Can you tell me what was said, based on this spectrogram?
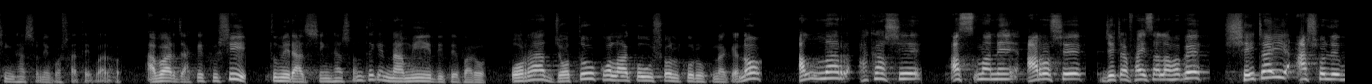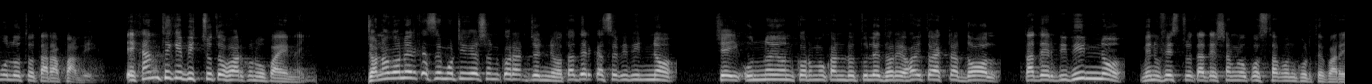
সিংহাসনে বসাতে পারো। আবার যাকে খুশি তুমি রাজ সিংহাসন থেকে নামিয়ে দিতে পারো। ওরা যত কলা কৌশল করুক না কেন, আল্লাহর আকাশে, আসমানে আরসে যেটা ফাইসালা হবে, সেটাই আসলে মূলত তারা পাবে। এখান থেকে বিচ্যুত হওয়ার কোনো উপায় নাই। জনগণের কাছে মোটিভেশন করার জন্য, তাদের কাছে বিভিন্ন সেই উন্নয়ন কর্মকাণ্ড তুলে ধরে, হয়তো একটা দল তাদের বিভিন্ন ম্যানিফেস্টো তাদের সামনে উপস্থাপন করতে পারে।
